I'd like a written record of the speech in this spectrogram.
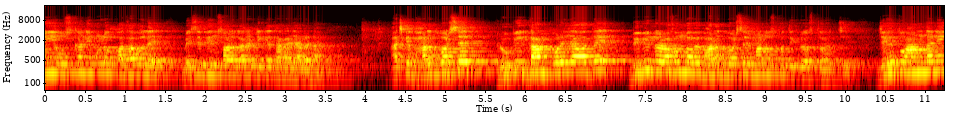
নিয়ে উস্কানিমূলক কথা বলে বেশি দিন সরকারের টিকে থাকা যাবে না। আজকে ভারতবর্ষের রুপির দাম পড়ে যাওয়াতে বিভিন্ন রকমভাবে ভারতবর্ষের মানুষ ক্ষতিগ্রস্ত হচ্ছে। যেহেতু আমদানি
